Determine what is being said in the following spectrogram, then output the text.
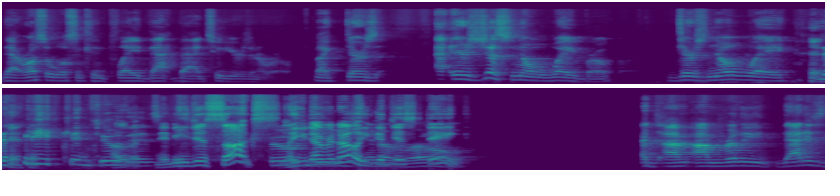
that Russell Wilson can play that bad two years in a row. Like there's there's just no way, bro. There's no way that he can do this. Maybe he just sucks. Like you never know. He could just row. stink. I, I'm I'm really that is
